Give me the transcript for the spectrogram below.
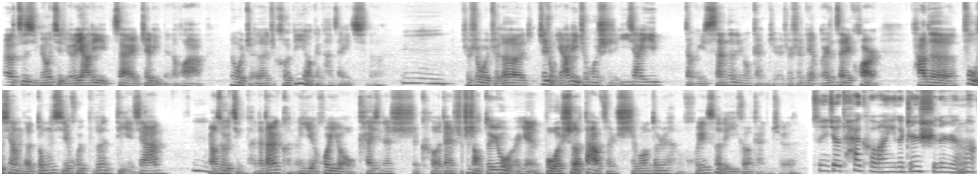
还有自己没有解决的压力在这里面的话，那我觉得何必要跟他在一起呢？嗯，就是我觉得这种压力就会是一加一等于三的那种感觉，就是两个人在一块儿。它的负向的东西会不断叠加，嗯，然后最后井喷。那当然可能也会有开心的时刻，但是至少对于我而言，博士的大部分时光都是很灰色的一个感觉。所以就太渴望一个真实的人了。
